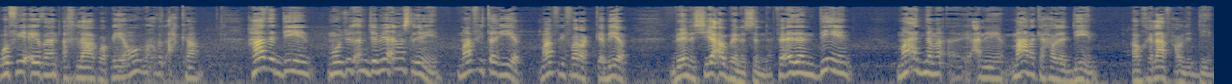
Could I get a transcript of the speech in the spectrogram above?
وفي أيضا أخلاق وقيم وبعض الأحكام. هذا الدين موجود عند جميع المسلمين. ما في تغيير. ما في فرق كبير بين الشيعة وبين السنة. فإذا الدين ما عندنا يعني معركة حول الدين أو خلاف حول الدين.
